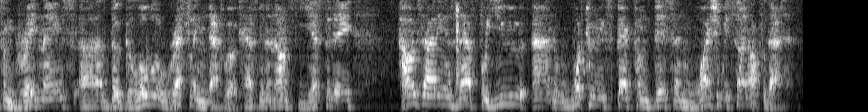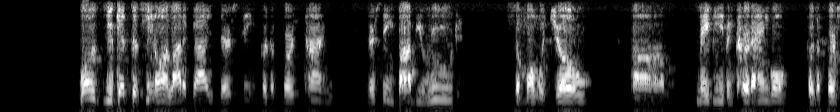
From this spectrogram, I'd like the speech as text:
some great names. Uh, the Global Wrestling Network has been announced yesterday. How exciting is that for you, and what can we expect from this, and why should we sign up for that? Well, you get this, you know, a lot of guys they're seeing for the first time. They're seeing Bobby Roode, Samoa Joe, um, maybe even Kurt Angle for the first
